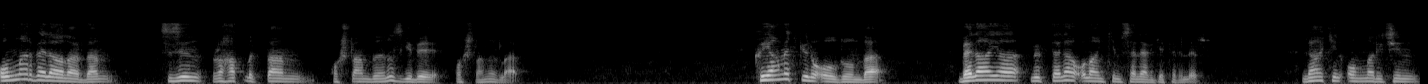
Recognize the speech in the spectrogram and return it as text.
Onlar belalardan, sizin rahatlıktan hoşlandığınız gibi hoşlanırlar. Kıyamet günü olduğunda, belaya müptela olan kimseler getirilir. Lakin onlar için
